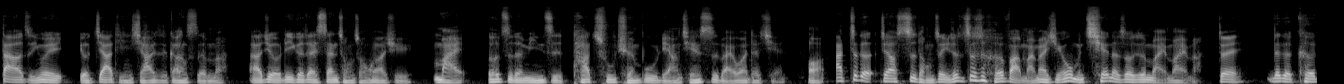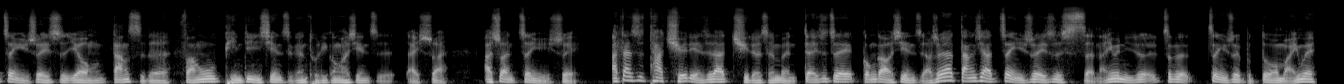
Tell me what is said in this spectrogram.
大儿子因为有家庭，小孩子刚生嘛，啊，就立刻在三重重化区买儿子的名字，他出全部两千四百万的钱哦，啊，这个叫视同赠与，这这是合法买卖型，因为我们签的时候就是买卖嘛。对，那个课赠与税是用当时的房屋评定现值跟土地公告现值来算，啊，算赠与税。啊，但是它缺点是它取得成本等于是这些公告限制啊，所以它当下赠与税是省啊，因为你说这个赠与税不多嘛，因为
